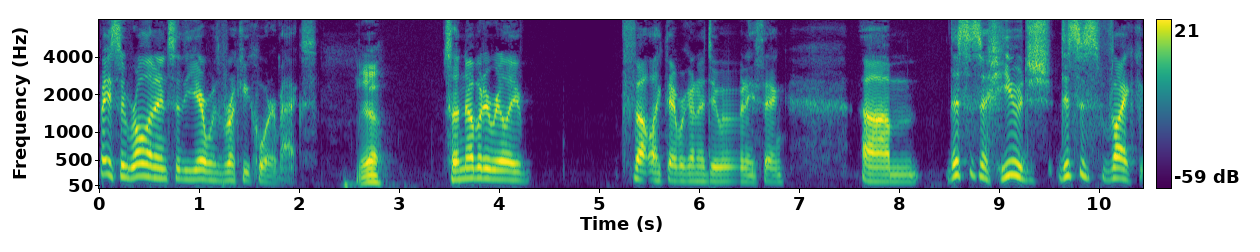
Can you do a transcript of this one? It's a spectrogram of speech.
basically rolling into the year with rookie quarterbacks, Yeah, so nobody really felt like they were going to do anything. Um, this is a huge. This is like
